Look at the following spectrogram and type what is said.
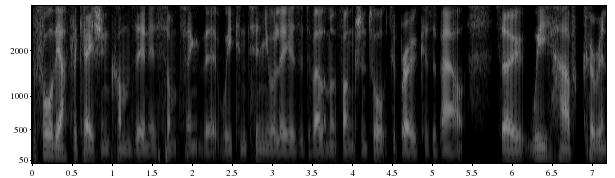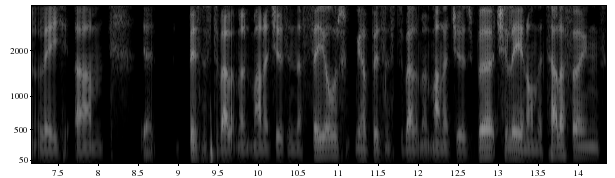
before the application comes in is something that we continually, as a development function, talk to brokers about. So we have currently um, yeah, business development managers in the field. We have business development managers virtually and on the telephones.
